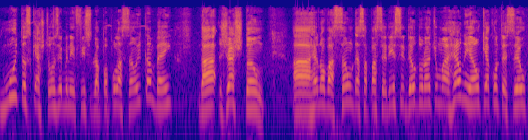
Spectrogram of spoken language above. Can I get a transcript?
muitas questões em benefício da população e também da gestão. A renovação dessa parceria se deu durante uma reunião que aconteceu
